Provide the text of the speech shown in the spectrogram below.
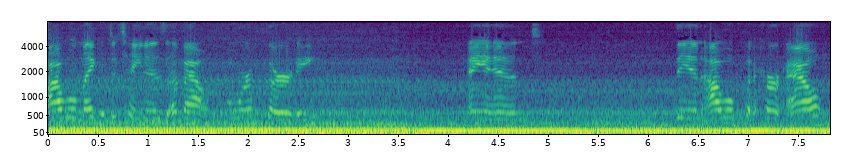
I will make it to Tina's about 4:30 and then I will put her out,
